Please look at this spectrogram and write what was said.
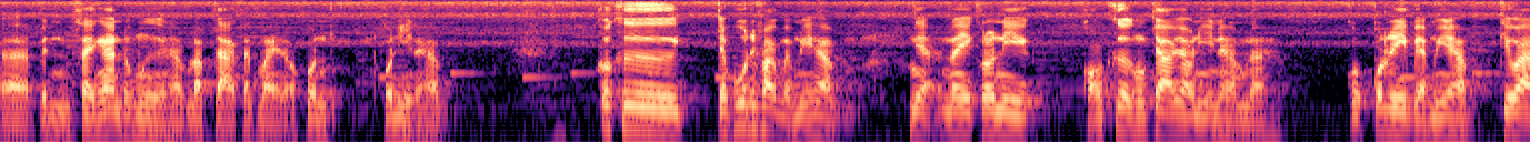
อ่อเป็นใส่งานทุกมือครับ รับจากตัดใหม่เนาะคนคนนี้นะครับ ก็คือจะพูดให้ฟังแบบนี้ครับ เนี่ยในกรณีของเครื่องของเจ้าเจ้านี้นะครับนะกรณีแบบนี้นะครับที่ว่า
